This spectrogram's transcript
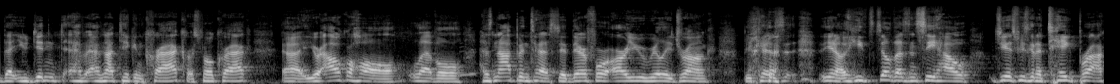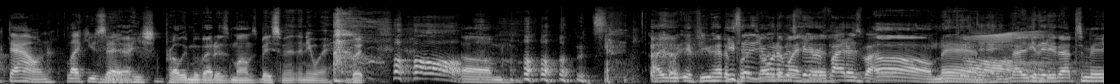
that you didn't have, have not taken crack or smoke crack, uh, your alcohol level has not been tested. Therefore, are you really drunk? Because you know he still doesn't see how GSP is going to take Brock down, like you said. Yeah, he should probably move out of his mom's basement anyway. But um, I if you had to He put says a you're one to of his favorite head, fighters, by the way. oh man, now you're gonna do that to me?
